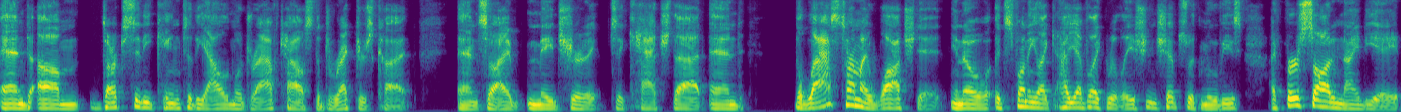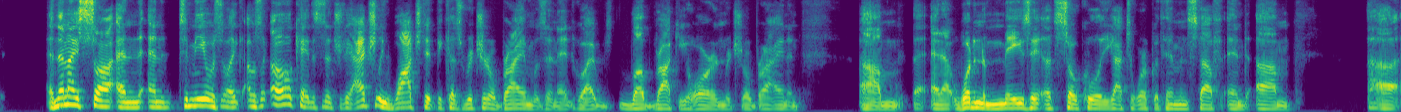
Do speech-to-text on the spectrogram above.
And um, Dark City came to the Alamo Drafthouse, the director's cut. And so I made sure to, to catch that. And the last time I watched it, you know, it's funny like how you have like relationships with movies. I first saw it in 98. And then I saw, and and to me, it was like I was like, oh, okay, this is interesting. I actually watched it because Richard O'Brien was in it, who I love Rocky Horror and Richard O'Brien, and um, and what an amazing, it's so cool you got to work with him and stuff. And um, uh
